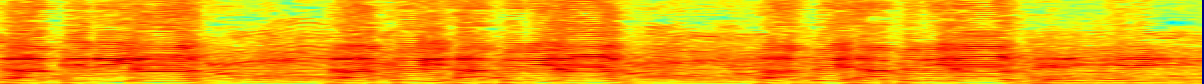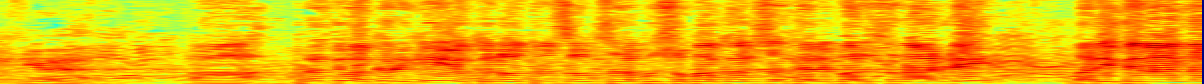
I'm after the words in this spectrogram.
Happy new year happy happy new year happy happy new year merry merry new year ప్రతి ఒక్కరికి ఒక యొక్క నూతన సంవత్సరపు శుభాకాంక్షలు తెలియపరుస్తున్నా అండి. మరి దినాన్న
